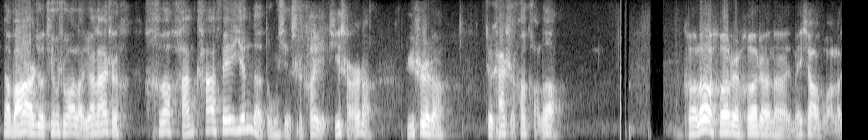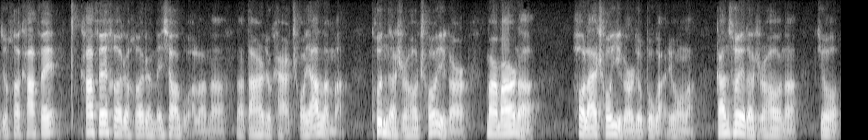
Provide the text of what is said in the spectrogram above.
那王二就听说了，原来是喝含咖啡因的东西是可以提神的，于是呢，就开始喝可乐。可乐喝着喝着呢，没效果了，就喝咖啡。咖啡喝着喝着没效果了呢，那当然就开始抽烟了嘛。困的时候抽一根，慢慢的，后来抽一根就不管用了，干脆的时候呢，就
